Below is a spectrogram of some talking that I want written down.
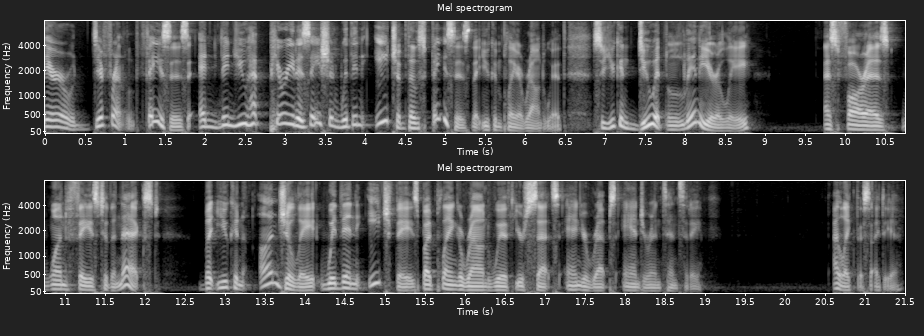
there are different phases, and then you have periodization within each of those phases that you can play around with. So you can do it linearly as far as one phase to the next, but you can undulate within each phase by playing around with your sets and your reps and your intensity. I like this idea.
